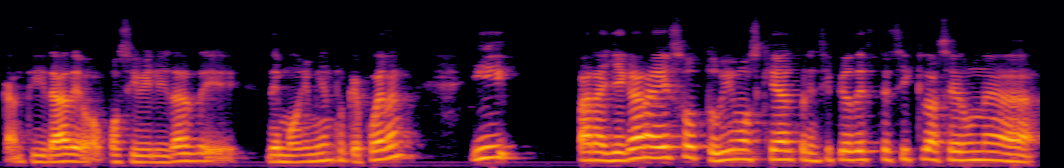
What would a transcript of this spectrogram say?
cantidad de, o posibilidad de, movimiento que puedan. Y para llegar a eso tuvimos que al principio de este ciclo hacer una,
